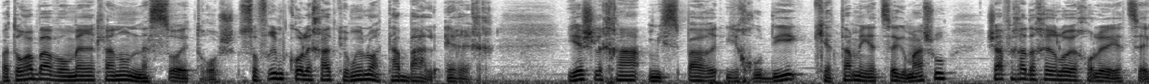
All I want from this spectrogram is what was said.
והתורה באה ואומרת לנו, נשוא את ראש. סופרים כל אחד כי אומרים לו, אתה בעל ערך. יש לך מספר ייחודי, כי אתה מייצג משהו שאף אחד אחר לא יכול לייצג.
